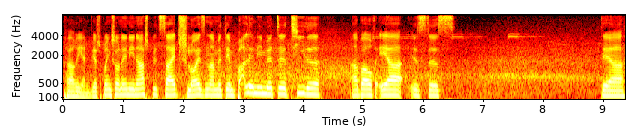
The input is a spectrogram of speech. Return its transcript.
parieren. Wir springen schon in die Nachspielzeit. Schleusener mit dem Ball in die Mitte. Tide, aber auch er ist es, der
